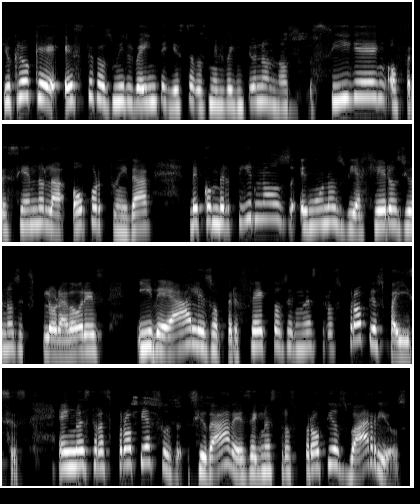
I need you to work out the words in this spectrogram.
Yo creo que este 2020 y este 2021 nos siguen ofreciendo la oportunidad de convertirnos en unos viajeros y unos exploradores ideales o perfectos en nuestros propios países, en nuestras propias ciudades, en nuestros propios barrios.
